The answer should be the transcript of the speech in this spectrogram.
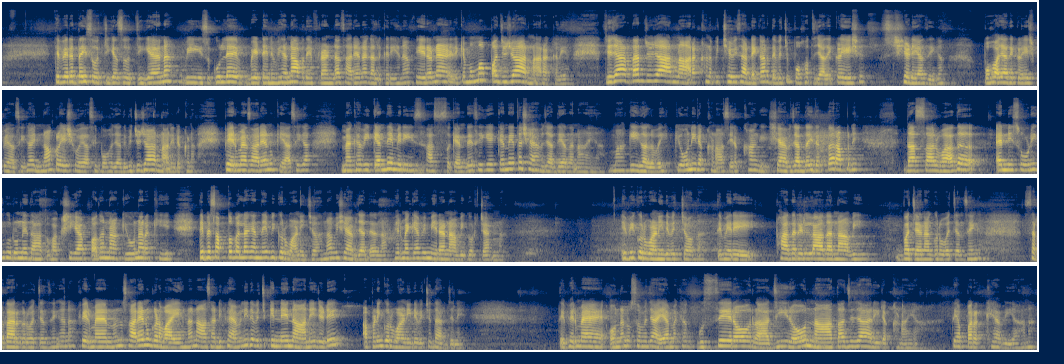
ਤੇ ਫਿਰ ਏਦਾਂ ਹੀ ਸੋਚੀ ਗਿਆ ਸੋਚੀ ਗਿਆ ਹੈ ਨਾ ਵੀ ਸਕੂਲੇ ਬੇਟੇ ਨੇ ਵੀ ਹੈ ਨਾ ਆਪਦੇ ਫਰੈਂਡਾਂ ਸਾਰਿਆਂ ਨਾਲ ਗੱਲ ਕਰੀ ਹੈ ਨਾ ਫਿਰ ਉਹਨੇ ਕਿ ਮੰਮਾ, ਆਪਾਂ ਜੁਝਾਰ ਨਾ ਰੱਖ ਲਿਆ ਜੁਝਾਰ ਦਾ ਜੁਝਾਰ ਨਾ ਰੱਖਣ ਪਿੱਛੇ ਵੀ ਸਾਡੇ ਘਰ ਦੇ ਵਿੱਚ ਬਹੁਤ ਜ਼ਿਆਦਾ ਕਲੇਸ਼ ਛਿੜਿਆ ਸੀਗਾ। ਬਹੁਤ ਜ਼ਿਆਦਾ ਕਲੇਸ਼ ਪਿਆ ਸੀਗਾ, ਇੰਨਾ ਕਲੇਸ਼ ਹੋਇਆ ਸੀ ਬਹੁਤ ਜ਼ਿਆਦਾ, ਵੀ ਜੁਝਾਰ ਨਾਂ ਨਹੀਂ ਰੱਖਣਾ। ਫਿਰ ਮੈਂ ਸਾਰਿਆਂ ਨੂੰ ਕਿਹਾ ਸੀਗਾ, ਮੈਂ ਕਿਹਾ ਵੀ ਕਹਿੰਦੇ ਮੇਰੀ ਸੱਸ ਕਹਿੰਦੇ ਸੀਗੇ, ਕਹਿੰਦੇ ਇਹ ਤਾਂ ਸ਼ਹਿਬਜ਼ਾਦਿਆਂ ਦਾ ਨਾਂ ਆ। ਮਾਂ ਕੀ ਗੱਲ ਬਈ, ਕਿਉਂ ਨਹੀਂ ਰੱਖਣਾ, ਅਸੀਂ ਰੱਖਾਂਗੇ। ਸ਼ਹਿਬਜ਼ਾਦਾ ਹੀ ਦਿੱਤਾ ਰੱਬ ਨੇ। 10 ਸਾਲ ਬਾਅਦ ਇੰਨੀ ਸੋਹਣੀ ਗੁਰੂ ਨੇ ਦਾਤ ਬਖਸ਼ੀ ਆ, ਆਪਾਂ ਦਾ ਨਾਂ ਕਿਉਂ ਨਾ ਰੱਖੀਏ। ਤੇ ਫਿਰ ਸਭ ਤੋਂ ਪਹਿਲਾਂ ਕਹਿੰਦੇ ਵੀ ਗੁਰਬਾਣੀ ਚ, ਹਨਾ, ਵੀ ਸਾਹਿਬਜ਼ਾਦਿਆਂ ਦਾ ਨਾਂ। ਫਿਰ ਮੈਂ ਕਿਹਾ ਵੀ ਮੇਰਾ ਨਾਂ ਵੀ ਗੁਰਚਰਨ ਇਹ ਵੀ ਗੁਰਬਾਣੀ ਦੇ ਵਿੱਚ ਆਉਂਦਾ। ਤੇ ਮੇਰੇ ਫਾਦਰ ਇਲਾ ਦਾ ਨਾਂ ਵੀ ਬਚਨ ਆ ਗੁਰਵਚਨ ਸਿੰਘ, ਸਰਦਾਰ ਗੁਰਬਚਨ ਸਿੰਘ ਹੈ ਨਾ, ਫਿਰ ਮੈਂ ਉਹਨਾਂ ਨੂੰ ਸਾਰਿਆਂ ਨੂੰ ਗਣਵਾਏ ਹਨਾ, ਨਾਂ ਸਾਡੀ ਫੈਮਿਲੀ ਦੇ ਵਿੱਚ ਕਿੰਨੇ ਨਾਂ ਨੇ ਜਿਹੜੇ ਆਪਣੀ ਗੁਰਬਾਣੀ ਦੇ ਵਿੱਚ ਦਰਜ ਨੇ। ਤੇ ਫਿਰ ਮੈਂ ਉਹਨਾਂ ਨੂੰ ਸਮਝਾਇਆ, ਮੈਂ ਕਿਹਾ ਗੁੱਸੇ ਰਹੋ, ਰਾਜੀ ਰਹੋ, ਨਾ ਤਾਂ ਜੁਝਾਰੀ ਰੱਖਣਾ ਆ, ਤੇ ਆਪਾਂ ਰੱਖਿਆ ਵੀ ਆ ਹਨਾ।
